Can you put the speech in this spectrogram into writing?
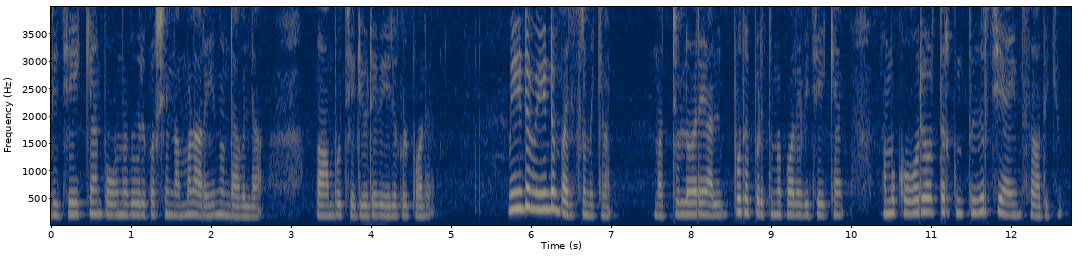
വിജയിക്കാൻ പോകുന്നത് ഒരുപക്ഷെ നമ്മൾ അറിയുന്നുണ്ടാവില്ല. ബാമ്പു ചെടിയുടെ വേരുകൾ പോലെ. വീണ്ടും വീണ്ടും പരിശ്രമിക്കണം. മറ്റുള്ളവരെ അത്ഭുതപ്പെടുത്തുന്ന പോലെ വിജയിക്കാൻ നമുക്ക് ഓരോരുത്തർക്കും തീർച്ചയായും സാധിക്കും.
